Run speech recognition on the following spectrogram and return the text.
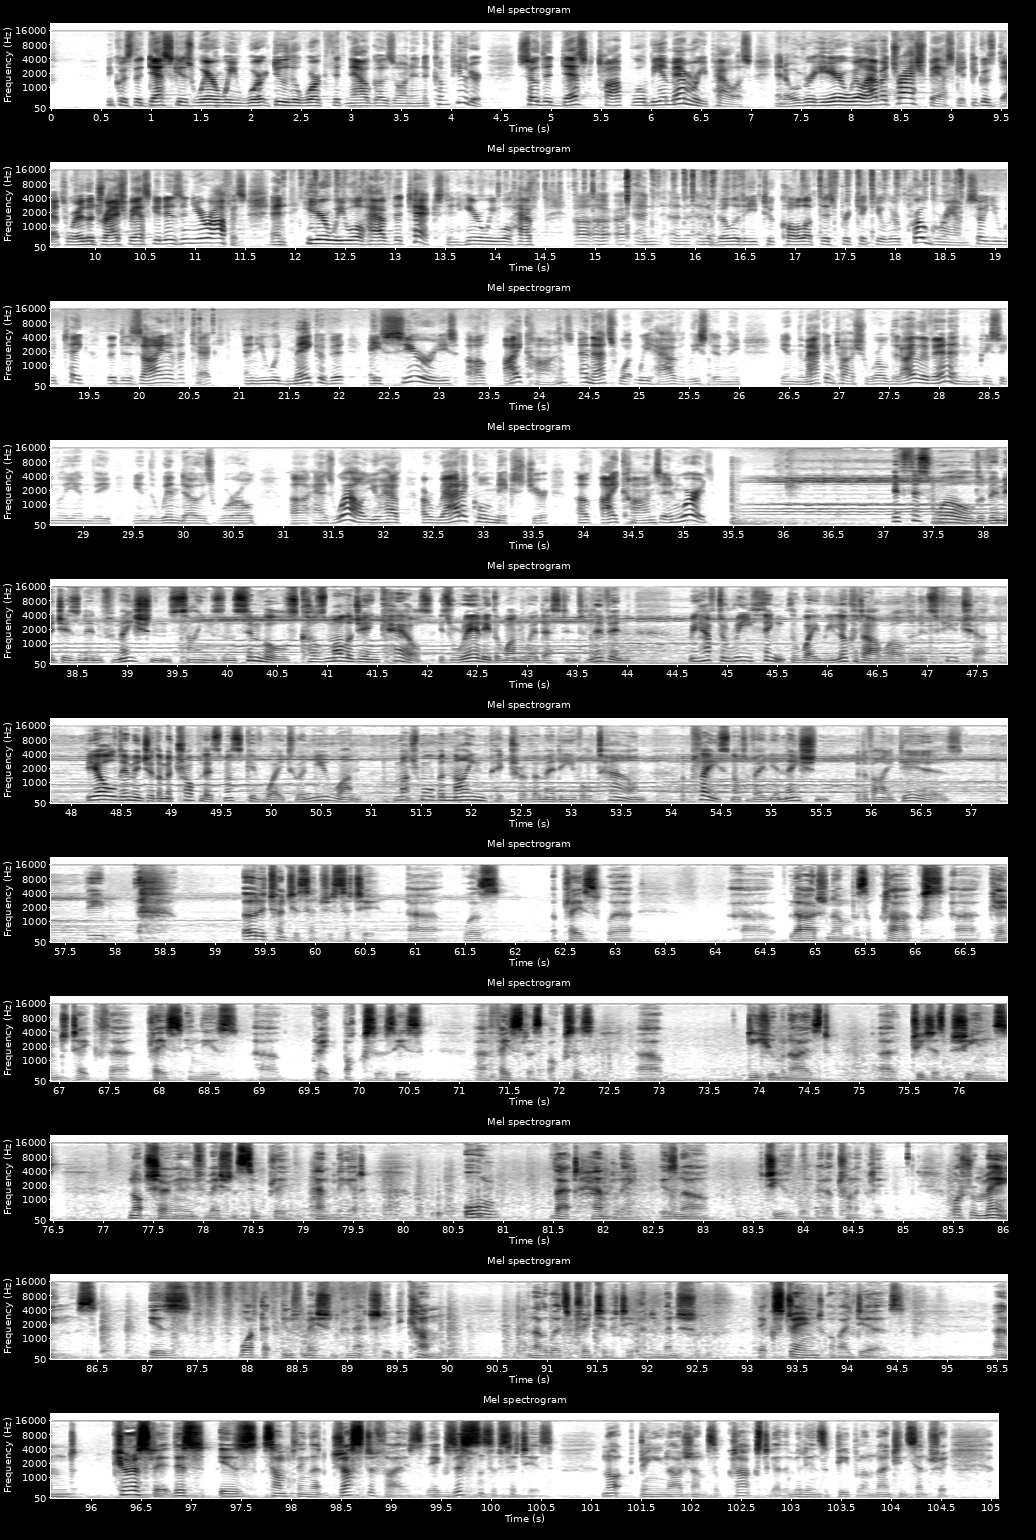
because the desk is where we work, do the work that now goes on in a computer. So the desktop will be a memory palace. And over here we'll have a trash basket because that's where the trash basket is in your office. And here we will have the text. And here we will have uh, uh, uh an, an, an ability to call up this particular program. So you would take the design of a text and you would make of it a series of icons. And that's what we have, at least in the in the Macintosh world that I live in, and increasingly in the in the Windows world uh, as well, you have a radical mixture of icons and words. If this world of images and information, signs and symbols, cosmology and chaos is really the one we're destined to live in, we have to rethink the way we look at our world and its future. The old image of the metropolis must give way to a new one, a much more benign picture of a medieval town, a place not of alienation, but of ideas. The early 20th century city uh, was a place where uh, large numbers of clerks uh, came to take their place in these uh, great boxes, these uh, faceless boxes, uh, dehumanized, treated as machines, not sharing any information, simply handling it. All that handling is now achievable electronically. What remains is what that information can actually become. In other words, creativity and invention, the exchange of ideas. And curiously, this is something that justifies the existence of cities, not bringing large numbers of clerks together, millions of people on 19th century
